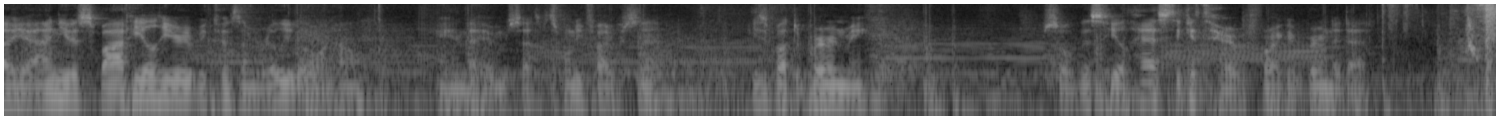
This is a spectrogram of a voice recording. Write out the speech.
Uh, yeah, I need a spot heal here because I'm really low on health. And I have him set to 25%. He's about to burn me. So this heal has to get there before I get burned to death.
